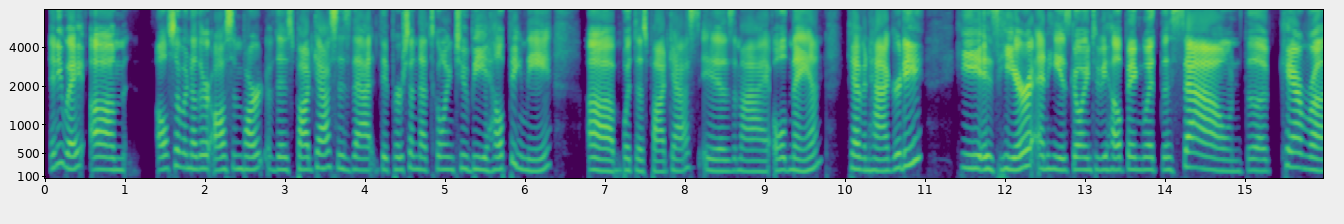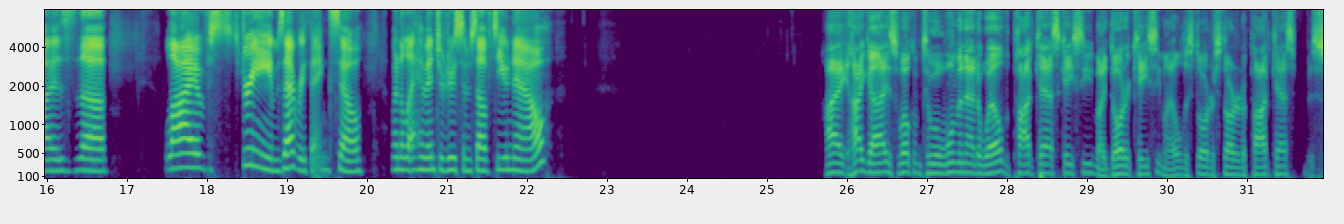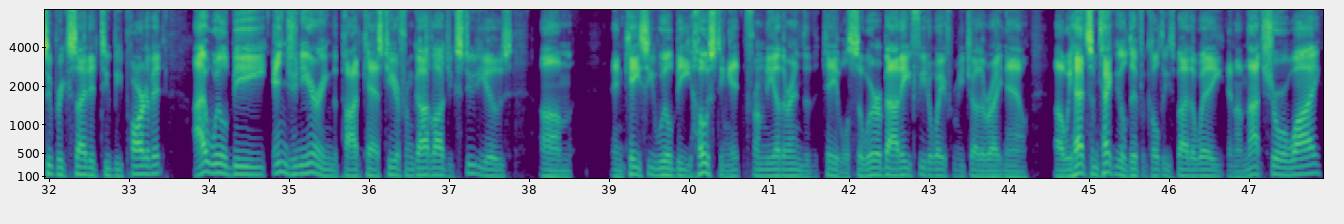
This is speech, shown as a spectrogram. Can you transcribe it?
anyway um also another awesome part of this podcast is that the person that's going to be helping me uh, with this podcast is my old man, Kevin Haggerty. He is here and he is going to be helping with the sound, the cameras, the live streams, everything. So I'm going to let him introduce himself to you now. Hi, hi guys. Welcome to A Woman at a Well, the podcast. Kasey, my daughter Kasey, my oldest daughter started a podcast. Super excited to be part of it. I will be engineering the podcast here from God Logic Studios, um, and Kasey will be hosting it from the other end of the table. So we're about eight feet away from each other right now. Uh, we had some technical difficulties, by the way, and I'm not sure why.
